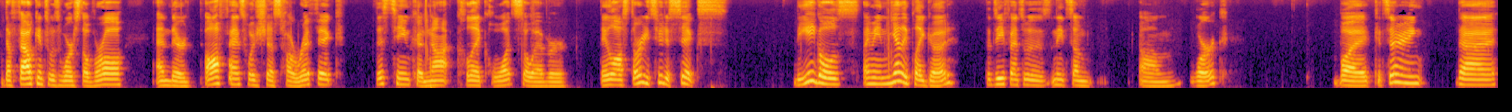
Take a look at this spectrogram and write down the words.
the Falcons was worst overall, and their offense was just horrific. This team could not click whatsoever. They lost thirty two to six the Eagles, I mean, yeah, they play good. The defense was needs some um, work, but considering that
